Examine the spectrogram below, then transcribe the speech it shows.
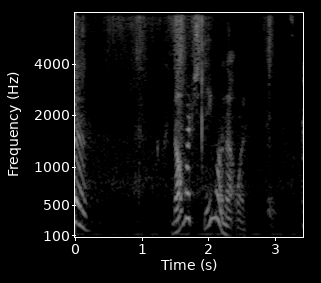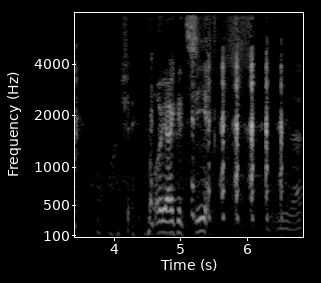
Ugh. Not much steam on that one. oh yeah, I could see it. Look at that.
